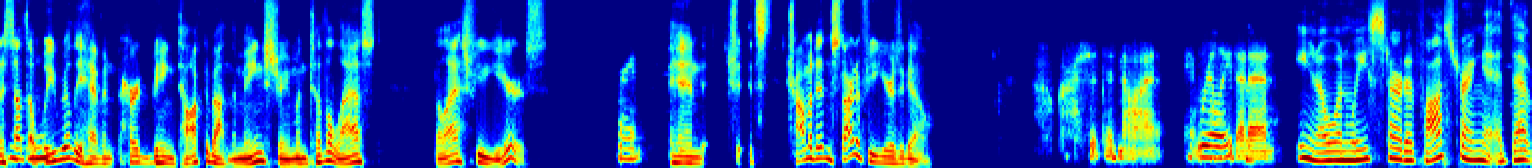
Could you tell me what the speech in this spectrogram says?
it's mm-hmm. not that mm-hmm. we really haven't heard being talked about in the mainstream until the last the last few years. Right. And it's trauma didn't start a few years ago. Oh gosh, it did not. It really didn't. You know, when we started fostering it, that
